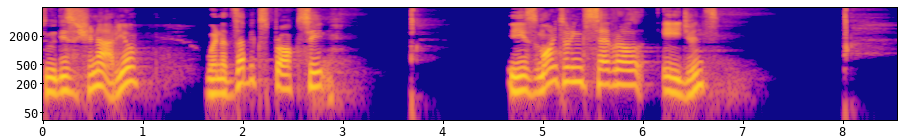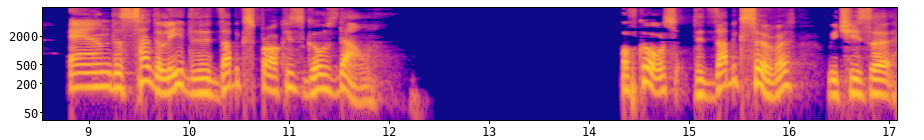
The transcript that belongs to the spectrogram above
to this scenario when a Zabbix proxy is monitoring several agents and suddenly the Zabbix proxy goes down. Of course, the Zabbix server, which is uh,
